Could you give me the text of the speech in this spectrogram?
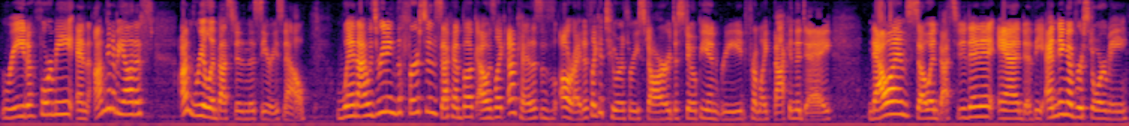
read for me, and I'm gonna be honest, I'm real invested in this series now. When I was reading the first and second book, I was like, okay, this is alright. It's like a two or three star dystopian read from like back in the day. Now I am so invested in it, and the ending of Restore Me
